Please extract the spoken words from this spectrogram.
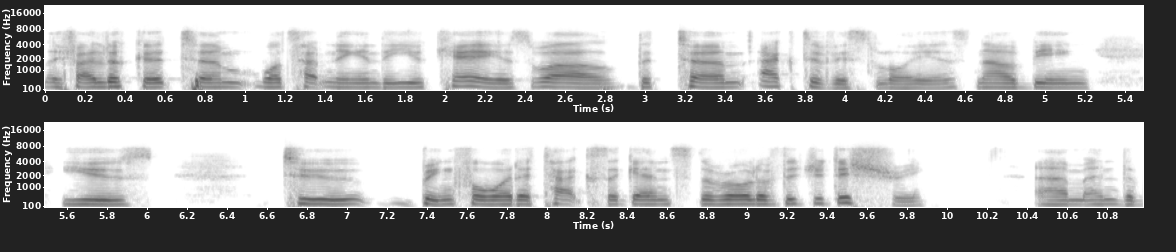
if I look at um, what's happening in the UK as well, the term activist lawyers now being used to bring forward attacks against the role of the judiciary um, and the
